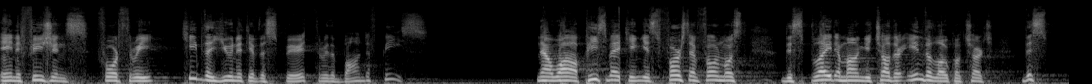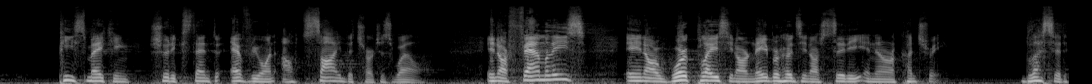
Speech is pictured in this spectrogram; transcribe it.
in Ephesians 4 3, keep the unity of the Spirit through the bond of peace. Now, while peacemaking is first and foremost displayed among each other in the local church, this peacemaking should extend to everyone outside the church as well. In our families, in our workplace, in our neighborhoods, in our city, and in our country. Blessed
